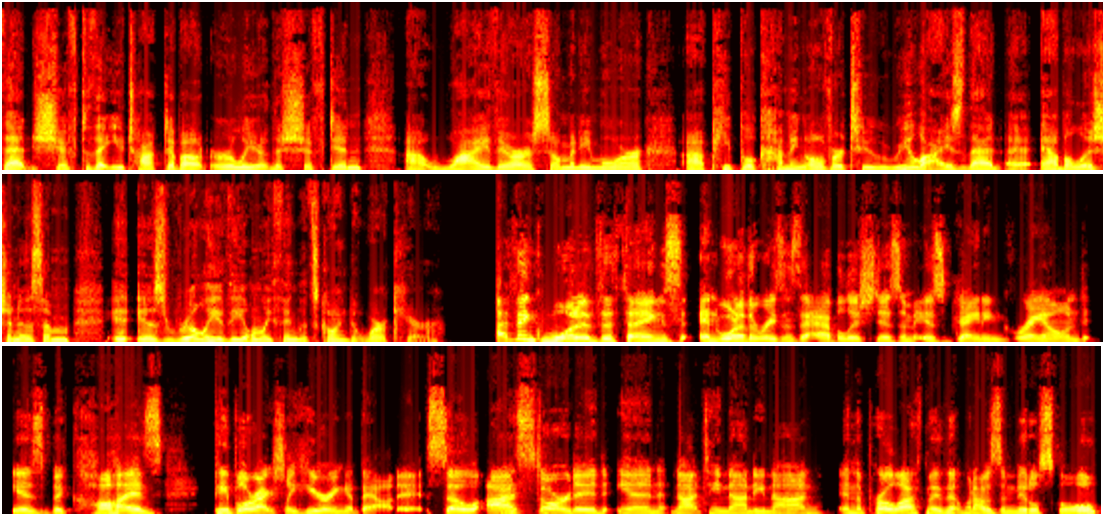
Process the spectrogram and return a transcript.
that shift that you talked about earlier, the shift in, uh, why there are so many more, uh, people coming over to realize that uh, abolitionism is really the only thing that's going to work here. I think one of the things and one of the reasons that abolitionism is gaining ground is because people are actually hearing about it. So I mm-hmm. started in 1999 in the pro life movement when I was in middle school.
